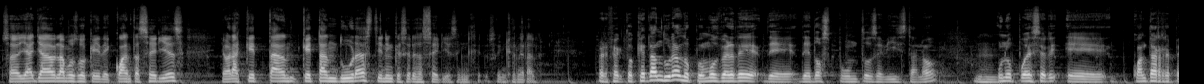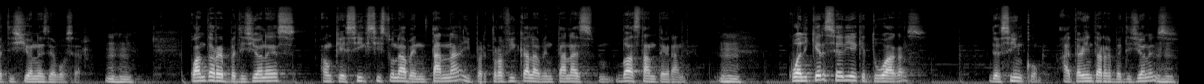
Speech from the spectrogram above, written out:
o sea, ya, ya hablamos okay, de cuántas series y ahora qué tan, qué tan duras tienen que ser esas series en, en general. Perfecto. ¿Qué tan duras lo podemos ver de, de, dos puntos de vista, no? Uno puede ser eh, cuántas repeticiones debo hacer. ¿Cuántas repeticiones? Aunque sí existe una ventana hipertrófica, la ventana es bastante grande. Cualquier serie que tú hagas, de 5 a 30 repeticiones,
